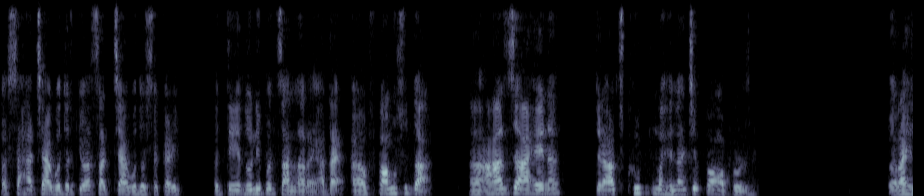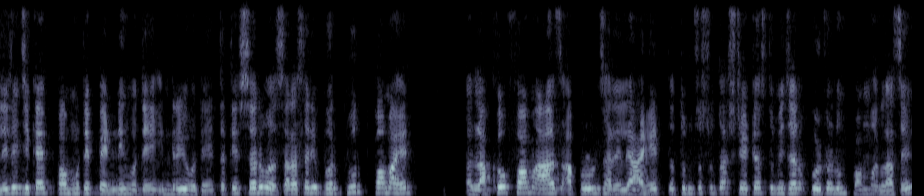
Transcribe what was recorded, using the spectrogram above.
सहाच्या अगोदर किंवा सातच्या अगोदर सकाळी. तर ते दोन्ही पण चालणार आहे. आता फॉर्म सुद्धा आज आहे ना तर आज खूप महिलांचे फॉर्म अप्रूव्ह झाले. राहिलेले जे काही फॉर्म होते पेंडिंग होते इंटरव्ह्यू होते तर ते सर्व सरासरी भरपूर फॉर्म आहेत. लाखो फॉर्म आज अप्रूव्ह झालेले आहेत. तर तुमचं सुद्धा स्टेटस तुम्ही जर पोर्टलवरून फॉर्म भरला असेल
